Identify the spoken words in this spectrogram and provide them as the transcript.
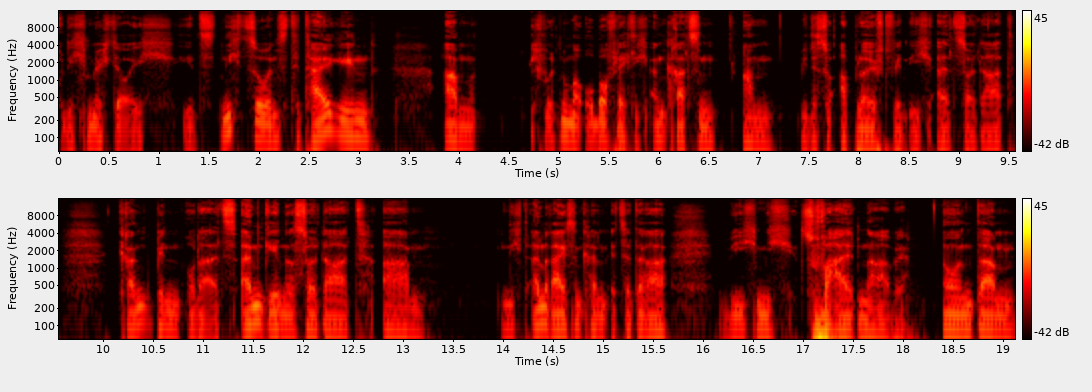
Und ich möchte euch jetzt nicht so ins Detail gehen. Ähm, ich wollte nur mal oberflächlich ankratzen, ähm, wie das so abläuft, wenn ich als Soldat krank bin oder als angehender Soldat ähm, nicht anreisen kann, etc., wie ich mich zu verhalten habe. Und ähm,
